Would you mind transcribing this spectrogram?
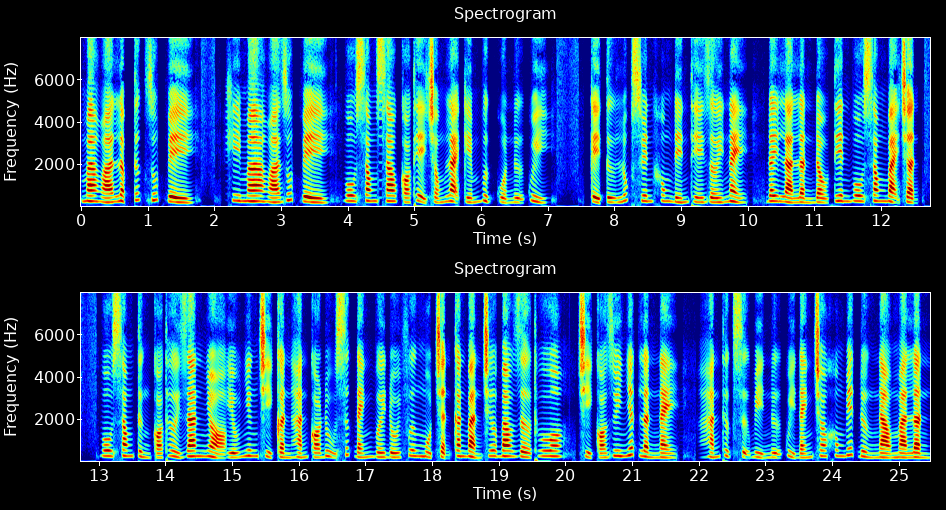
ma hóa lập tức rút về. Khi ma hóa rút về, vô song sao có thể chống lại kiếm vực của nữ quỷ. Kể từ lúc xuyên không đến thế giới này, đây là lần đầu tiên vô song bại trận. Vô song từng có thời gian nhỏ yếu nhưng chỉ cần hắn có đủ sức đánh với đối phương một trận căn bản chưa bao giờ thua. Chỉ có duy nhất lần này, hắn thực sự bị nữ quỷ đánh cho không biết đường nào mà lần.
